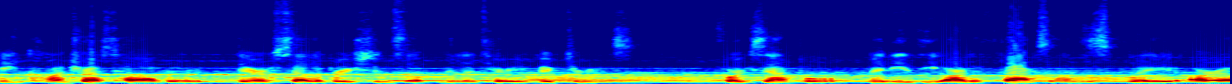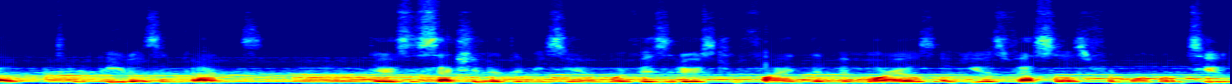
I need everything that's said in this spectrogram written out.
In contrast, however, there are celebrations of military victories. For example, many of the artifacts on display are of torpedoes and guns. There is a section of the museum where visitors can find the memorials of U.S. vessels from World War II.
